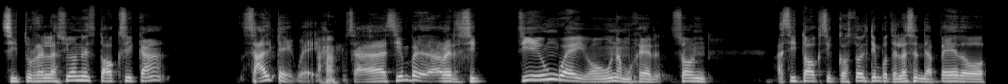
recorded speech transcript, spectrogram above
si tu relación es tóxica, salte, güey. Ajá. O sea, siempre, a ver, si, si un güey o una mujer son así tóxicos, todo el tiempo te lo hacen de a pedo,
